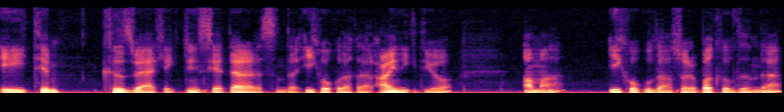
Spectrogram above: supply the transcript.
Eğitim kız ve erkek cinsiyetler arasında ilkokula kadar aynı gidiyor. Ama ilkokuldan sonra bakıldığında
